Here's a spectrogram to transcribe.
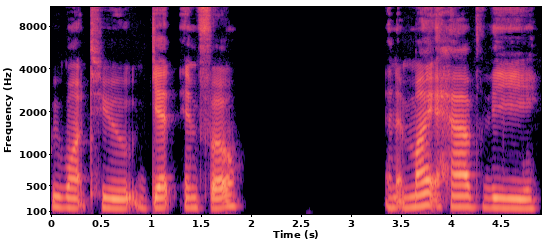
we want to get info, and it might have the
